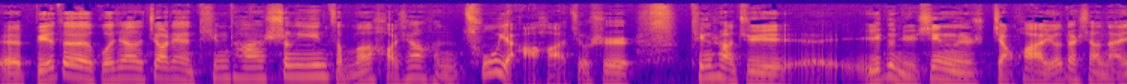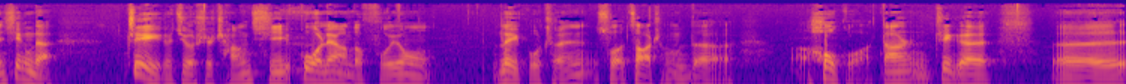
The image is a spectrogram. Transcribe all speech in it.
呃，别的国家的教练听她声音怎么好像很粗哑哈，就是听上去一个女性讲话有点像男性的，这个就是长期过量的服用类固醇所造成的。后果，当然这个，呃，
